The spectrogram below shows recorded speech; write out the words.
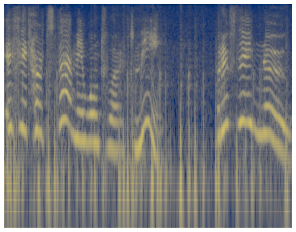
if it hurts them, it won't hurt me. But if they know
